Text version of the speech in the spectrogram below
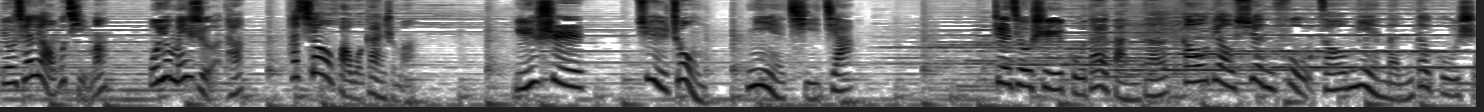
有钱了不起吗？我又没惹他，他笑话我干什么？于是聚众灭其家。这就是古代版的高调炫富遭灭门的故事。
